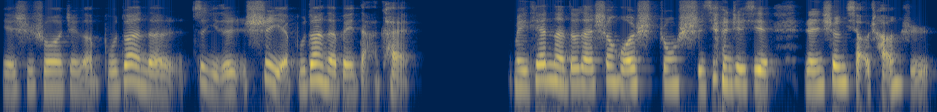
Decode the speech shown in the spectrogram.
也是说这个不断的自己的视野不断的被打开，每天呢都在生活中实践这些人生小常识，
